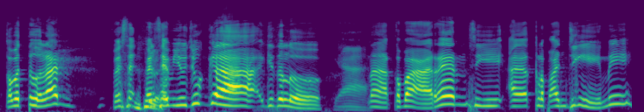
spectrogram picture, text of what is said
Kebetulan fans, fans MU juga gitu loh. Ya. Nah, kemarin si eh, klub anjing ini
